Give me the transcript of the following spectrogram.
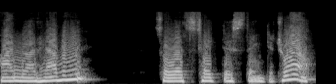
I'm not having it. So let's take this thing to trial.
